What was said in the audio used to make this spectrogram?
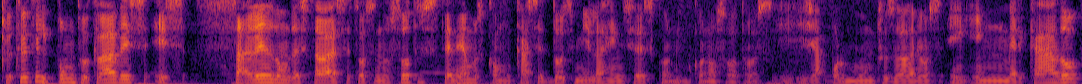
creo que el punto clave es, saber dónde estás. Entonces nosotros tenemos como casi 2.000 agencias con, con nosotros y, ya por muchos años en, en, mercado,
